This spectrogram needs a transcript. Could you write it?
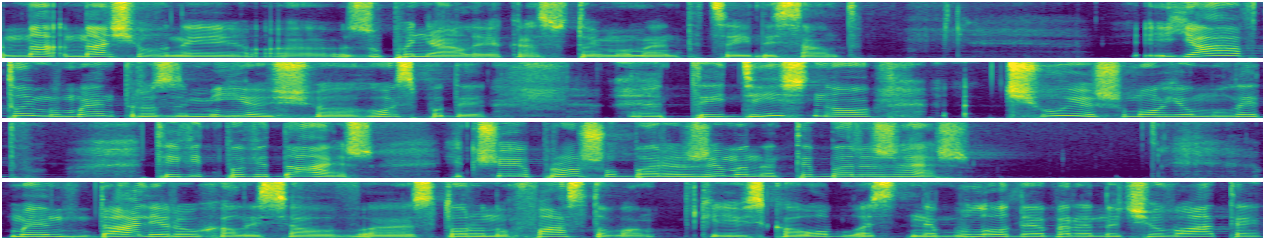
на, наші вони е, зупиняли якраз в той момент цей десант. І Я в той момент розумію, що, Господи, е, ти дійсно чуєш мою молитву. Ти відповідаєш. Якщо я прошу, бережи мене, ти бережеш. Ми далі рухалися в сторону Фастова, Київська область. Не було де переночувати.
